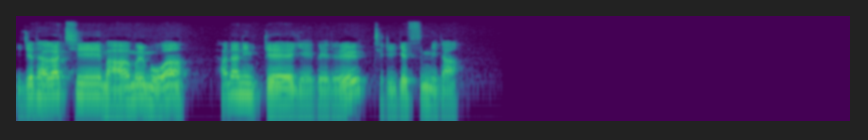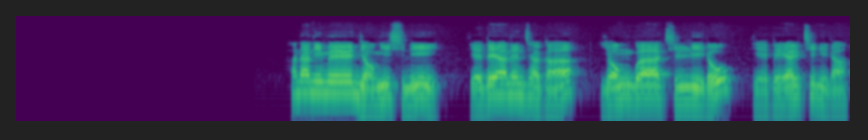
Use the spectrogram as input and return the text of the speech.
이제 다 같이 마음을 모아 하나님께 예배를 드리겠습니다. 하나님은 영이시니 예배하는 자가 영과 진리로 예배할지니라.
